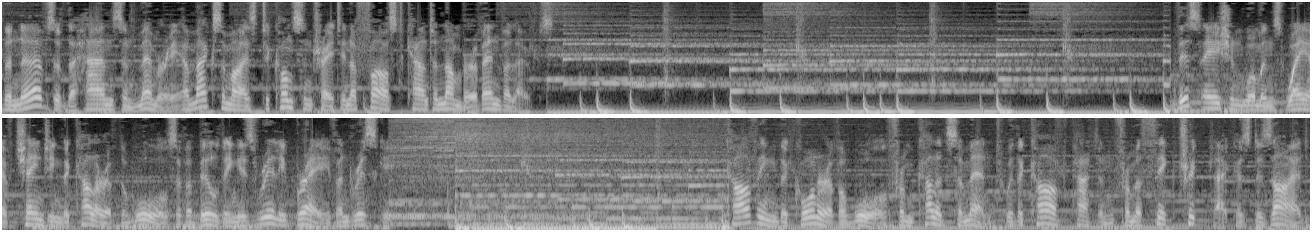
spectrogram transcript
The nerves of the hands and memory are maximized to concentrate in a fast count a number of envelopes. This Asian woman's way of changing the color of the walls of a building is really brave and risky. Carving the corner of a wall from colored cement with a carved pattern from a thick Trickplaque as desired,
